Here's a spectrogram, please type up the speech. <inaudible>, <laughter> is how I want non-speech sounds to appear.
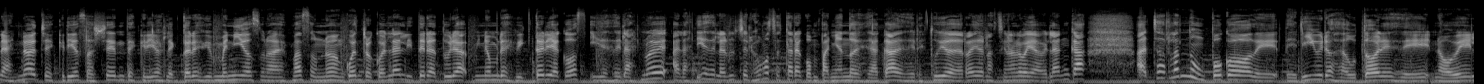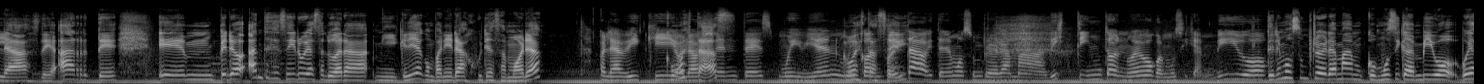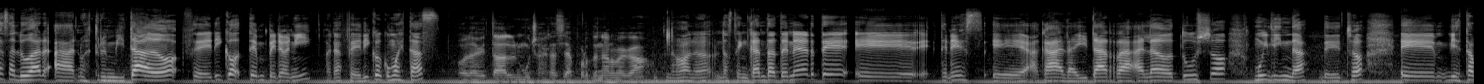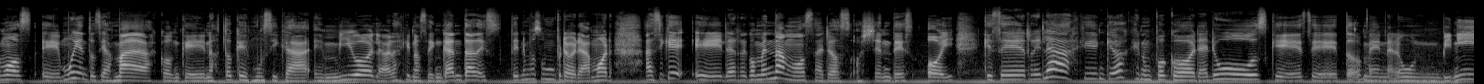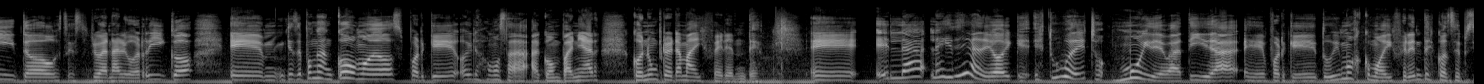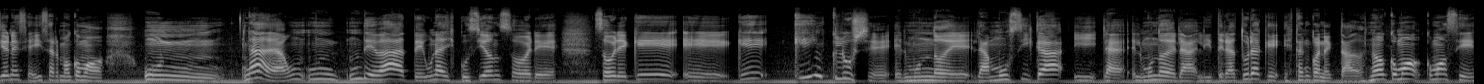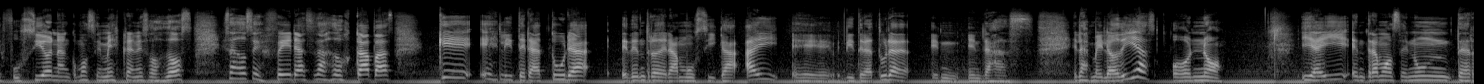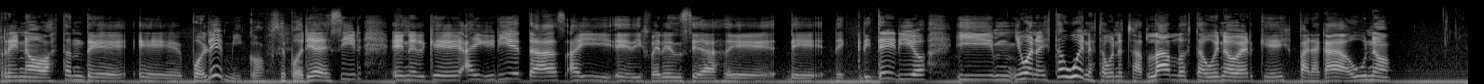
buenas noches, queridos oyentes, queridos lectores. Bienvenidos una vez más a un nuevo encuentro con la literatura. Mi nombre es Victoria Cos y desde las 9 a las 10 de la noche los vamos a estar acompañando desde acá, desde el estudio de Radio Nacional Bahía Blanca, a charlando un poco de, libros, de autores, de novelas, de arte. Em, pero antes de seguir voy a saludar a mi querida compañera Julia Zamora. Hola Vicky, hola oyentes, muy bien, muy contenta. Hoy? tenemos un programa distinto, nuevo, con música en vivo. Tenemos un programa con música en vivo. Voy a saludar a nuestro invitado, Federico Temperoni. Hola Federico, ¿cómo estás? Hola, ¿qué tal? Muchas gracias por tenerme acá. No, no, nos encanta tenerte. Eh, tenés eh, acá la guitarra al lado tuyo, muy linda, de hecho. Eh, y estamos muy entusiasmadas con que nos toques música en vivo. La verdad es que nos encanta. tenemos un programor. Así que les recomendamos a los oyentes hoy que se relajen, que bajen un poco la luz, que se tomen algún vinito, se sirvan algo rico, que se pongan cómodos, porque hoy los vamos a acompañar con un programa diferente. Eh, la, idea de hoy, que estuvo de hecho muy debatida, eh, porque tuvimos como diferentes concepciones y ahí se armó como un, nada, un, debate, una discusión sobre, sobre qué, eh, qué ¿qué incluye el mundo de la música y el mundo de la literatura que están conectados? ¿no? ¿Cómo, ¿Cómo se fusionan, cómo se mezclan esos dos, esas dos esferas, esas dos capas ¿Qué es literatura dentro de la música? ¿Hay eh, literatura en, las, melodías o no? Y ahí entramos en un terreno bastante eh, polémico, se podría decir, en el que hay grietas, hay eh, diferencias de, criterio. Y, bueno, está bueno, está bueno charlarlo, está bueno ver qué es para cada uno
